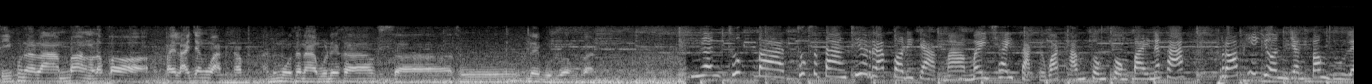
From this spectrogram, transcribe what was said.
ศรีคุณารามบ้าง แล้วก็ไปหลายจังหวัดครับ อนุโมทนาบุญด้วยครับ สาธุได้บุญร่วมกันเงิ นทุกบาททุกสตางค์ที่รับบริจาคมาไม่ใช่สักแต่ว่าทำส่งๆไปนะคะ เพราะพี่ยนต์ยังต้องดูแล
